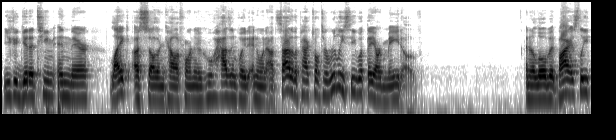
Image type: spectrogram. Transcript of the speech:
You could get a team in there like a Southern California who hasn't played anyone outside of the Pac 12 to really see what they are made of. And a little bit biasly,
